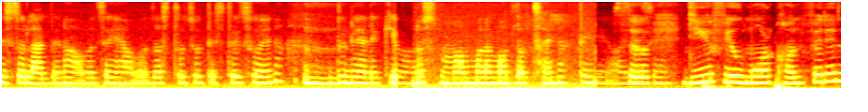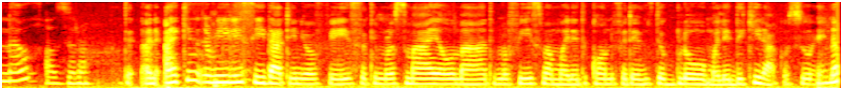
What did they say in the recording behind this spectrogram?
त्यस्तो लाग्दैन अब चाहिँ अब जस्तो छु त्यस्तै छु होइन उम्. दुनियाँले के भनोस् म मलाई मतलब छैन त्यही नै चाहिँ। do you feel more confident now? हजुर I can really see that in your face. So, तिम्रो स्माइलमा तिम्रो फेसमा मैले त्यो कन्फिडेन्स त्यो ग्लो मैले देखिरहेको छु होइन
